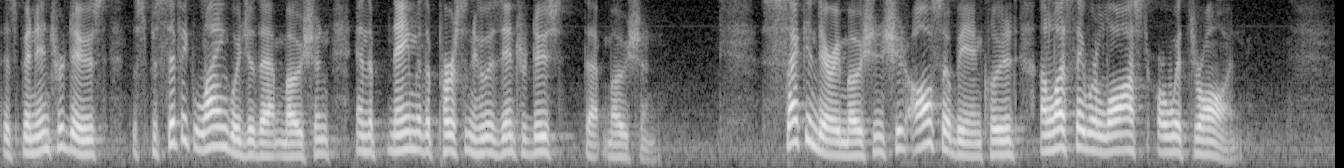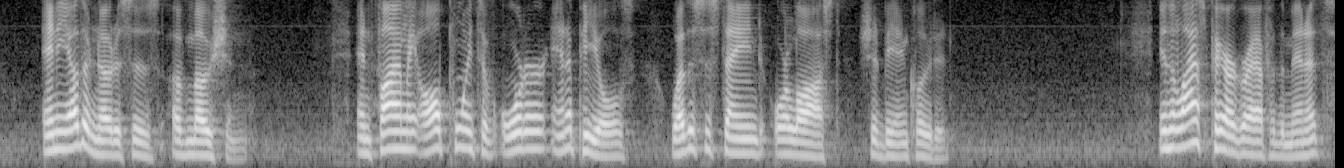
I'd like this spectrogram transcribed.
that's been introduced, the specific language of that motion, and the name of the person who has introduced that motion. Secondary motions should also be included unless they were lost or withdrawn. Any other notices of motion. And finally, all points of order and appeals, whether sustained or lost, should be included. In the last paragraph of the minutes,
